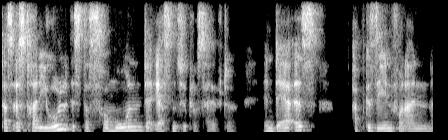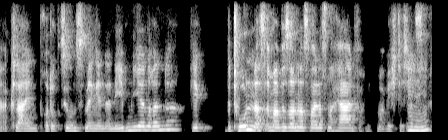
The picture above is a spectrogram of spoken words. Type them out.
das Östradiol ist das Hormon der ersten Zyklushälfte, in der es, abgesehen von einer kleinen Produktionsmenge in der Nebennierenrinde, wir betonen das immer besonders, weil das nachher einfach nochmal wichtig ist, mhm.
